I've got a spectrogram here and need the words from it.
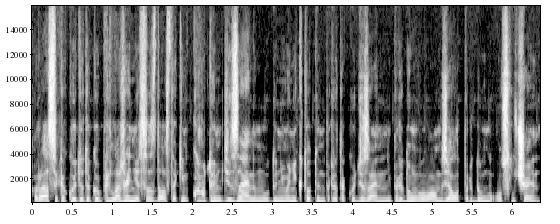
раз и какое-то такое приложение создал с таким крутым дизайном, до него никто, например, такой дизайн не придумывал, а он взял и придумал, вот случайно.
